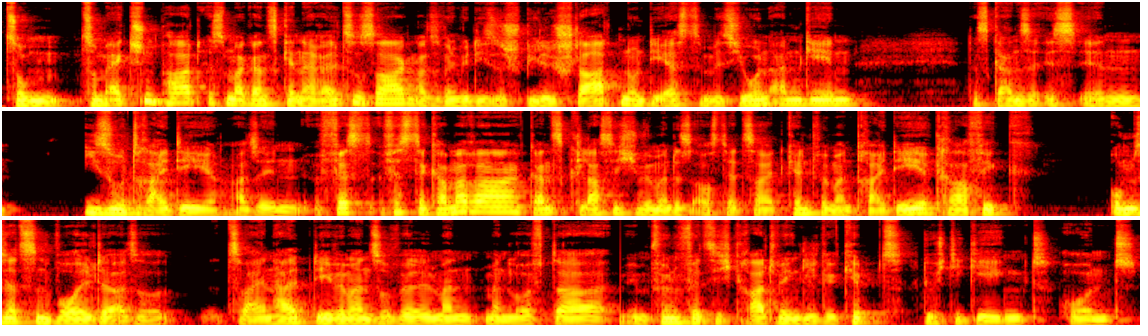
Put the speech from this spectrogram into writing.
Zum, zum Action-Part ist mal ganz generell zu sagen, also wenn wir dieses Spiel starten und die erste Mission angehen, das Ganze ist in ISO 3D, also in fest, feste Kamera, ganz klassisch, wie man das aus der Zeit kennt, wenn man 3D-Grafik umsetzen wollte, also zweieinhalb D, wenn man so will. Man, man läuft da im 45-Grad-Winkel gekippt durch die Gegend und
